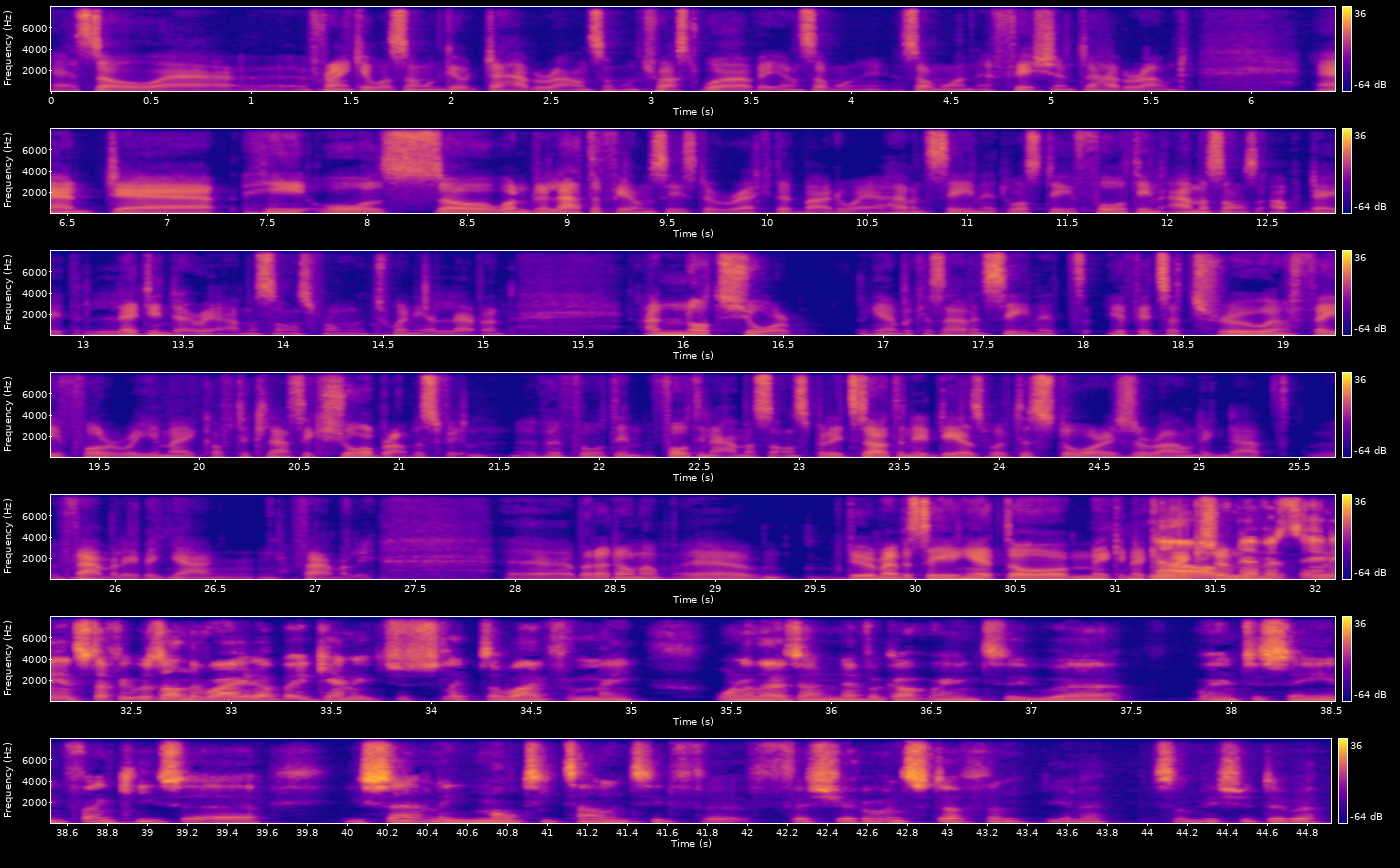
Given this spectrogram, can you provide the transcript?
Uh, so uh, Frankie was someone good to have around, someone trustworthy, and someone someone efficient to have around. And uh, he also one of the latter films he's directed, by the way, I haven't seen it, was the 14 Amazons update, Legendary Amazons from 2011. I'm not sure again because I haven't seen it if it's a true and faithful remake of the classic Shaw Brothers film, the 14, 14 Amazons, but it certainly deals with the story surrounding that family, the Yang family. Uh, but I don't know. Um do you remember seeing it or making a connection? No? I've never seen it and stuff. It was on the radar, but again, it just slipped away from me. One of those I never got round to uh, round to seeing. Frankie's uh, he's certainly multi-talented for for sure and stuff, and you know somebody should do a,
